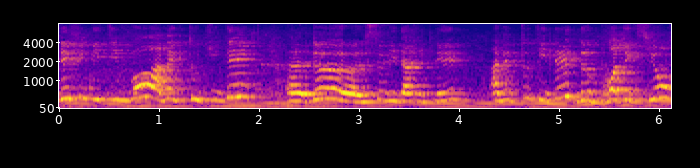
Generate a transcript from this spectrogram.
définitivement avec toute idée de solidarité, avec toute idée de protection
